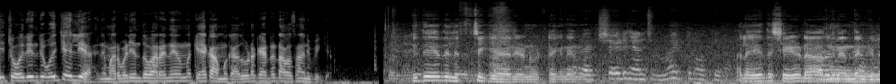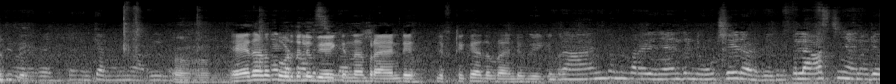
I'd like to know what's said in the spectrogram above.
ഈ ചോദ്യം ചോദിച്ചില്ലേ? അതിന് മറുപടി എന്ത് പറയുന്നതെന്ന് കേൾക്കാം. നമുക്ക് അതുകൂടെ കേട്ടിട്ട് അവസാനിപ്പിക്കാം. ഇത് ഏത് ലിപ്സ്റ്റിക് കാര്യമാണ് ഇട്ടേക്കുന്നത് റെഡ് ഷെയ്ഡ് ഞാൻ ചുമ്മാ ഇട്ട് നോക്കിയതാണ് അല്ല ഏത് ഷെയ്ഡാ അങ്ങനെ എന്തെങ്കിലും? റെഡ് എനിക്ക് അങ്ങനെയൊന്നും അറിയില്ല. ഏതാണ് കൂടുതൽ ഉപയോഗിക്കുന്ന ബ്രാൻഡ് ലിപ്സ്റ്റിക് ഏത് ബ്രാൻഡ് ഉപയോഗിക്കുന്നത്? ബ്രാൻഡ് ഒന്നും പറയില്ല. ഞാൻ എന്തൊരു ന്യൂഡ് ഷെയ്ഡ് ആണ് ഉപയോഗിക്കുന്നത്. ഇപ്പൊ ലാസ്റ്റ് ഞാനൊരു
